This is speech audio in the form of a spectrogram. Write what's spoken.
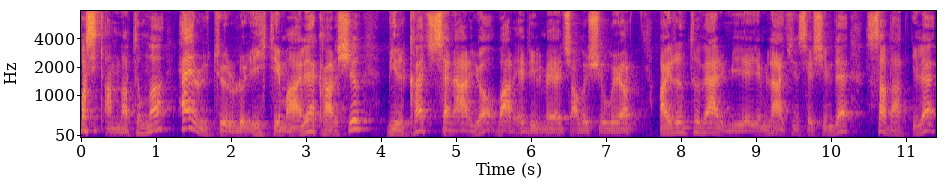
Basit anlatımla her türlü ihtimale karşı birkaç senaryo var edilmeye çalışılıyor. Ayrıntı vermeyeyim lakin seçimde Sadat ile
